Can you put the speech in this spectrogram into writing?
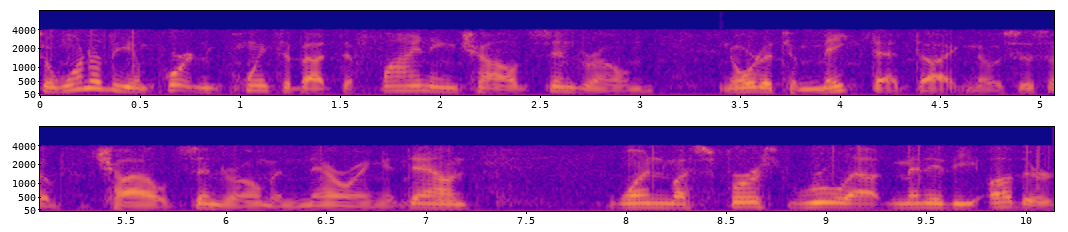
So, one of the important points about defining child syndrome, in order to make that diagnosis of child syndrome and narrowing it down, one must first rule out many of the other,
